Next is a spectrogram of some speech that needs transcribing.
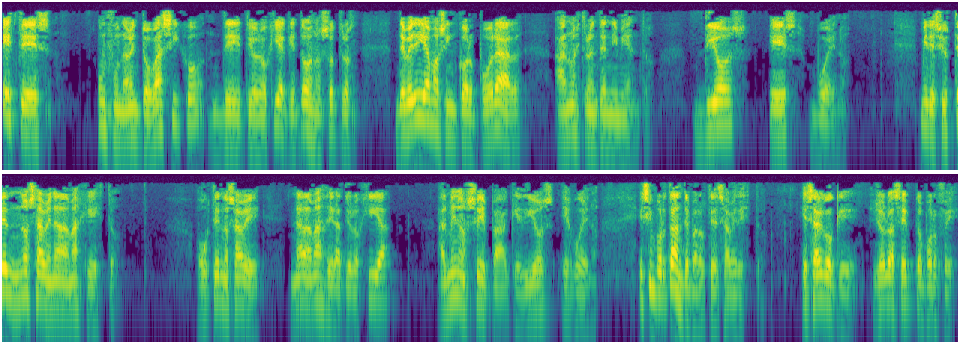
este es un fundamento básico de teología que todos nosotros deberíamos incorporar a nuestro entendimiento. Dios es bueno. Mire, si usted no sabe nada más que esto, o usted no sabe nada más de la teología, al menos sepa que Dios es bueno. Es importante para usted saber esto. Es algo que yo lo acepto por fe.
